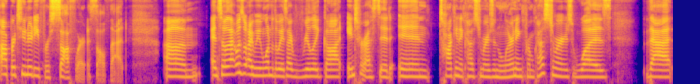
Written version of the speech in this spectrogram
opportunity for software to solve that. Um, and so that was, I mean, one of the ways I really got interested in talking to customers and learning from customers was that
